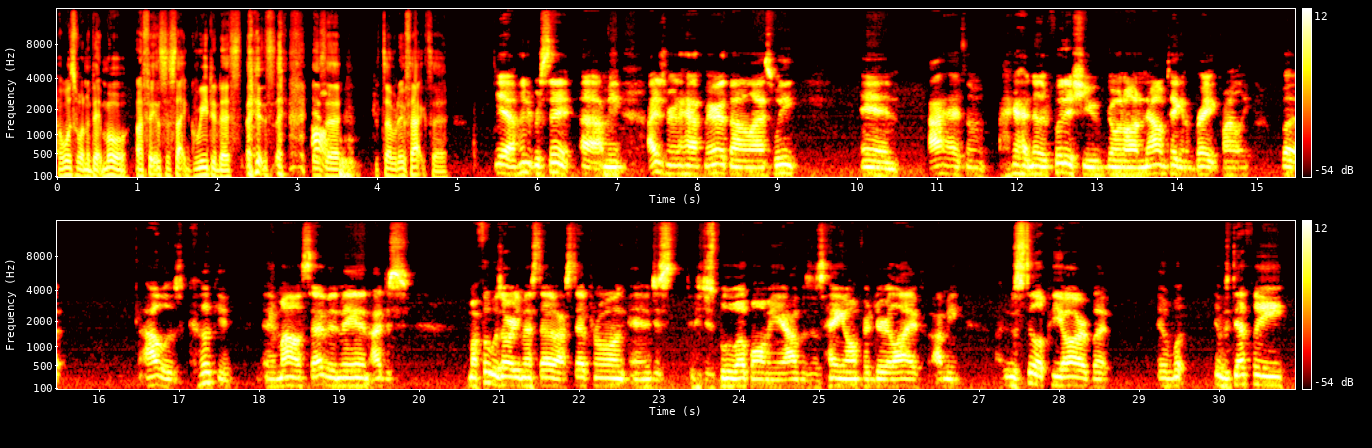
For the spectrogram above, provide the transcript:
I was wanting a bit more. I think it's just that greediness is, is oh. a determining factor. Yeah, hundred uh, percent. I mean, I just ran a half marathon last week, and I had some. I got another foot issue going on. Now I'm taking a break finally, but I was cooking. And mile seven, man, I just my foot was already messed up. I stepped wrong, and it just it just blew up on me. I was just hanging on for dear life. I mean, it was still a PR, but it it was definitely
